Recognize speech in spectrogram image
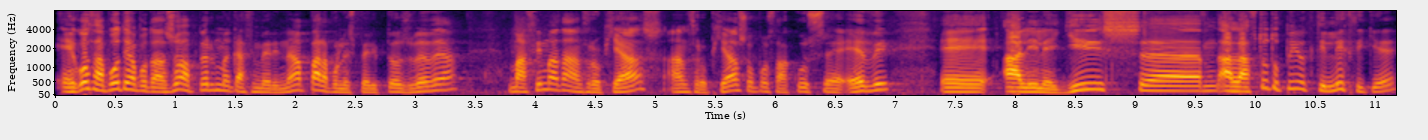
Εγώ θα πω ότι από τα ζώα παίρνουμε καθημερινά, πάρα πολλές περιπτώσεις βέβαια, μαθήματα ανθρωπιάς, ανθρωπιάς όπως θα ακούσει Εύη, ε, αλληλεγγύης, ε, αλλά αυτό το οποίο εκτελήχθηκε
